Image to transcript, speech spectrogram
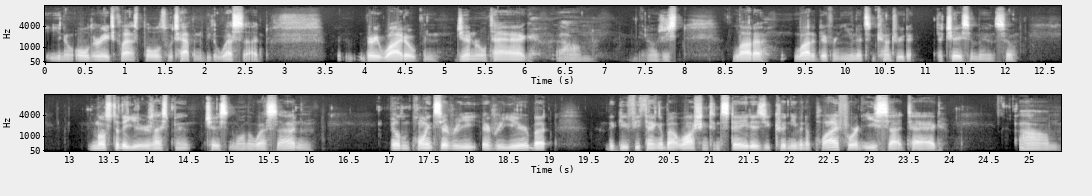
you know older age class bulls which happened to be the west side. Very wide open general tag um, you know just a lot of a lot of different units in country to, to chase them in so most of the years I spent chasing them on the west side and building points every every year. But the goofy thing about Washington State is you couldn't even apply for an east side tag, um,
